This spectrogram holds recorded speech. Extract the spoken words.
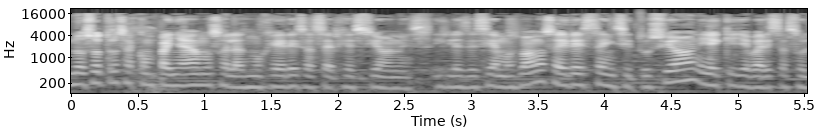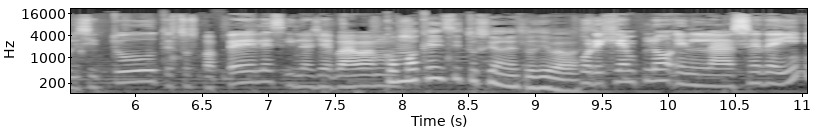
nosotros acompañábamos a las mujeres a hacer gestiones y les decíamos, vamos a ir a esta institución y hay que llevar esta solicitud, estos papeles y las llevábamos. ¿Cómo a qué instituciones los llevabas? Por ejemplo, en la CDI,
